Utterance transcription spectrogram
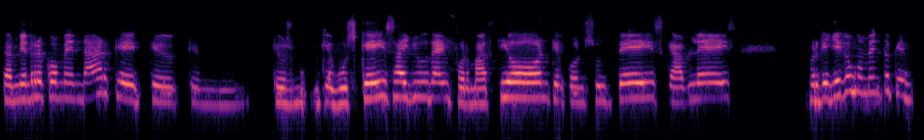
también recomendar que, que, que, que, busquéis ayuda, información, que consultéis, que habléis, porque llega un momento que,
